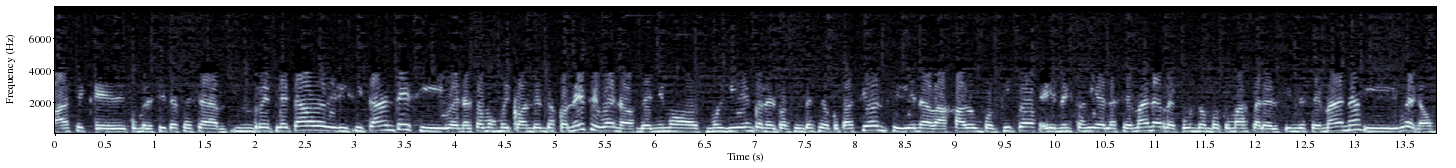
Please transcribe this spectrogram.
hace que Cumbrecita se haya repletado de visitantes y bueno, estamos muy contentos con eso. Y bueno, venimos muy bien con el porcentaje de ocupación, si bien ha bajado un poquito en estos días de la semana, repunta un poco más para el fin de semana. Y bueno,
